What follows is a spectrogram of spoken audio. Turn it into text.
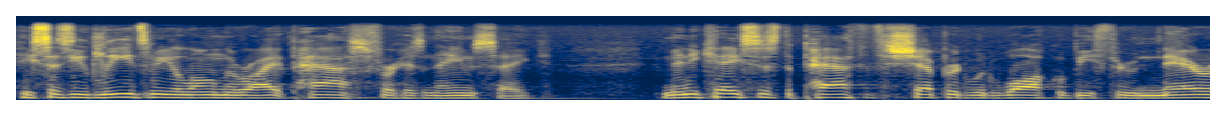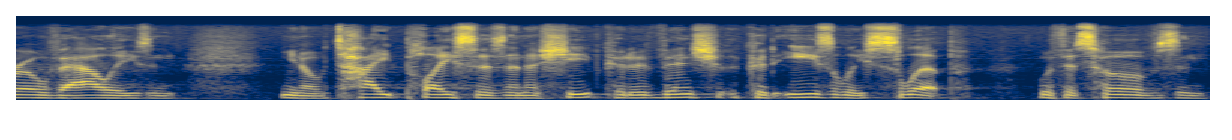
He says he leads me along the right path for his name's sake. In many cases, the path that the shepherd would walk would be through narrow valleys and you know, tight places, and a sheep could, eventually, could easily slip with its hooves. And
